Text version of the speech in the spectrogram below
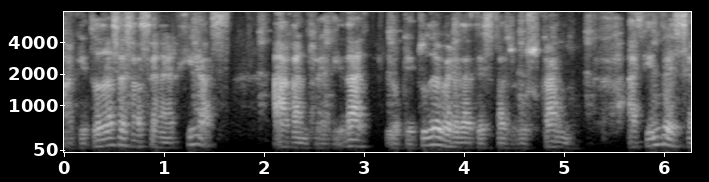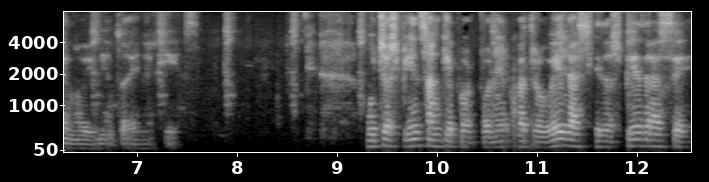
a que todas esas energías hagan realidad lo que tú de verdad estás buscando, haciendo ese movimiento de energías. Muchos piensan que por poner cuatro velas y dos piedras se,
